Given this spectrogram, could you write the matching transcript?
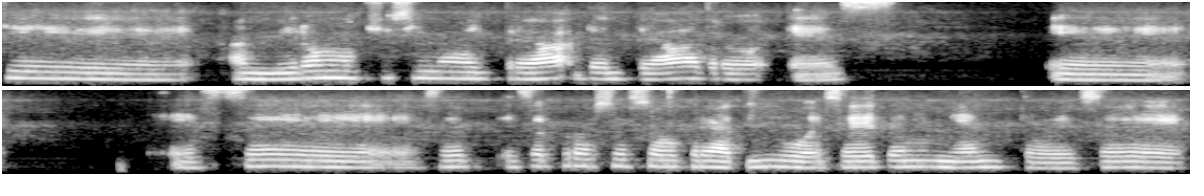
que admiro muchísimo del, teatro es eh, ese, proceso creativo, ese detenimiento, ese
